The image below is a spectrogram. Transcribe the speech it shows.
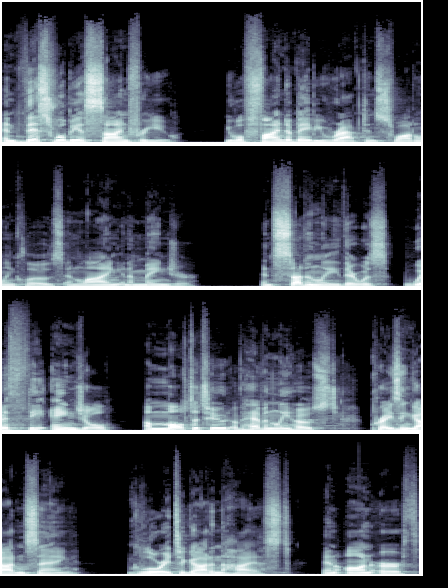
And this will be a sign for you. You will find a baby wrapped in swaddling clothes and lying in a manger. And suddenly there was with the angel a multitude of heavenly hosts praising God and saying, Glory to God in the highest, and on earth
